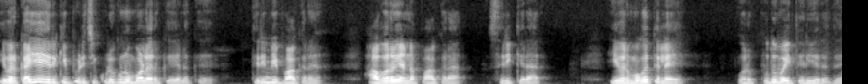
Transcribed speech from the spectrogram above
இவர் கையை இறுக்கி பிடிச்சு குளுக்கணும் போல் இருக்குது எனக்கு. திரும்பி பார்க்குறேன் அவரும் என்னை பார்க்குறார் சிரிக்கிறார். இவர் முகத்திலே ஒரு புதுமை தெரிகிறது.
